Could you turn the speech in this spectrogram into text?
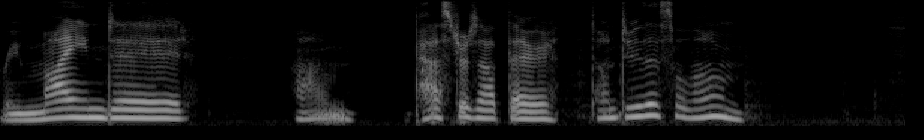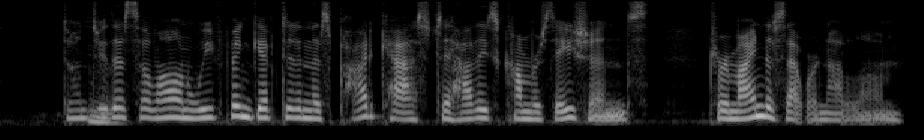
reminded. Um, pastors out there, don't do this alone. Don't do Hmm. this alone. We've been gifted in this podcast to have these conversations to remind us that we're not alone.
